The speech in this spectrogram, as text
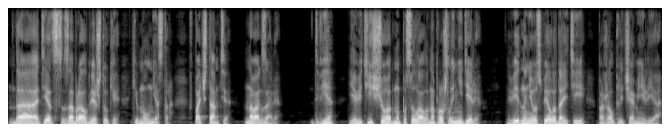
«Да, отец забрал две штуки», — кивнул Нестор. «В почтамте, на вокзале». «Две? Я ведь еще одну посылала на прошлой неделе». «Видно, не успела дойти», — пожал плечами Илья.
